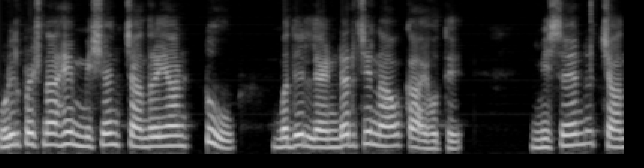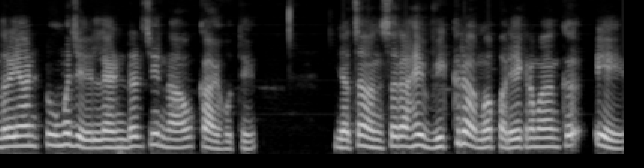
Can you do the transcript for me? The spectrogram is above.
पुढील प्रश्न आहे मिशन चांद्रयान टू मध्ये लँडरचे नाव काय होते? मिशन चांद्रयान टू म्हणजे लँडरचे नाव काय होते? याचा आन्सर आहे विक्रम पर्याय क्रमांक ए.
